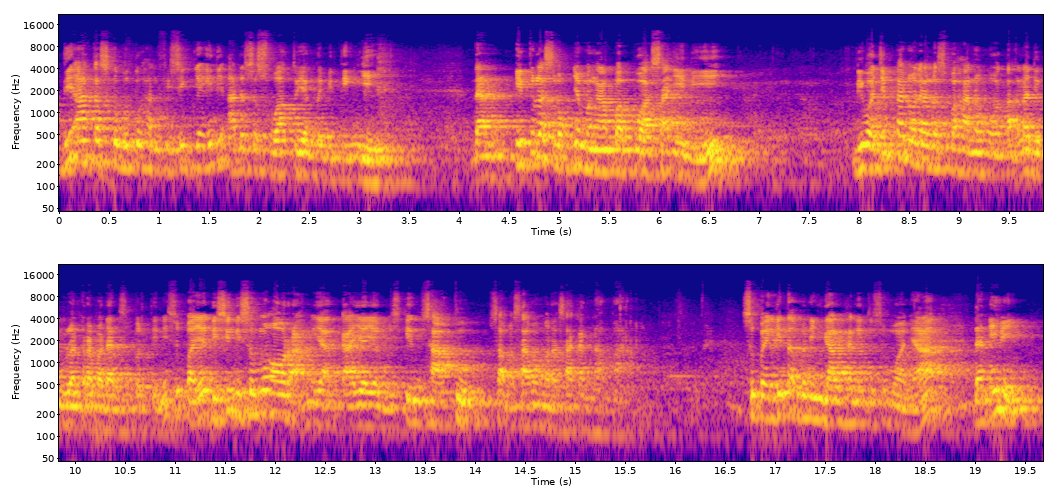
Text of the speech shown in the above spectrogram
di atas kebutuhan fisiknya ini ada sesuatu yang lebih tinggi. Dan itulah sebabnya mengapa puasa ini diwajibkan oleh Allah Subhanahu wa taala di bulan Ramadan seperti ini supaya di sini semua orang yang kaya yang miskin satu sama-sama merasakan lapar. Supaya kita meninggalkan itu semuanya dan ini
